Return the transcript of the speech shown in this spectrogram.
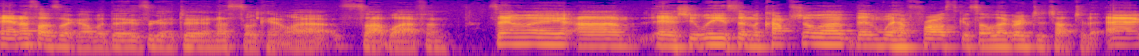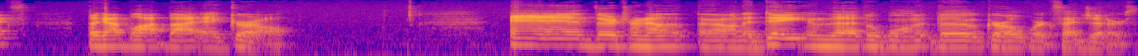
and I saw this like a couple days ago too, and I still can't laugh, stop laughing. So anyway, um, and she leaves and the cops show up. Then we have Frost gets a lever to talk to the ex, but got blocked by a girl and they're turning out on a date and the, the woman, the girl works at Jitters.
